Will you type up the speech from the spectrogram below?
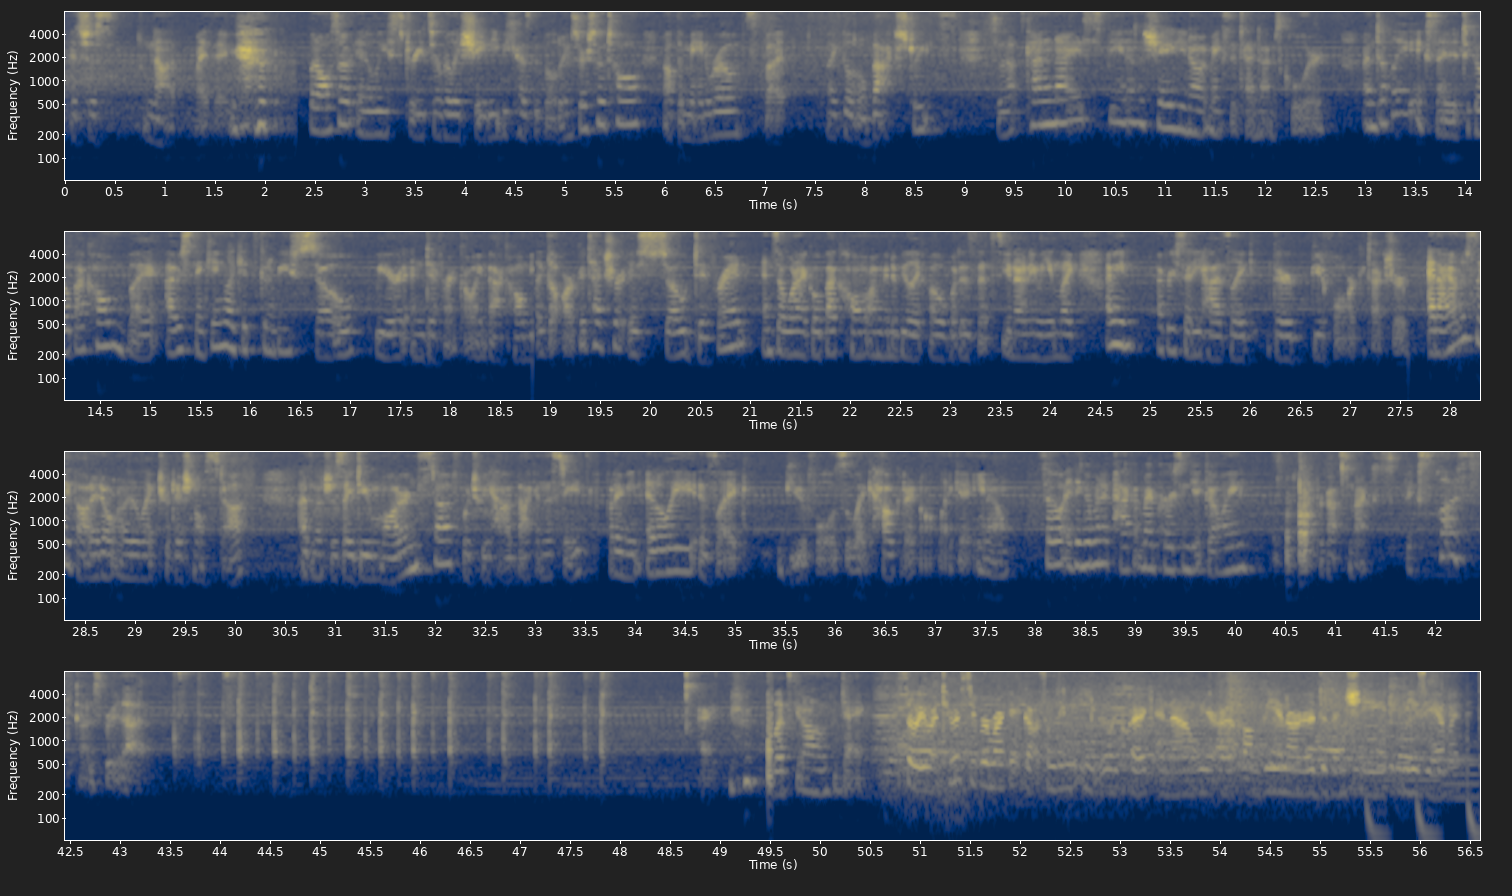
It's just not my thing. but also Italy streets are really shady because the buildings are so tall, not the main roads, but like the little back streets. So that's kind of nice being in the shade, you know, it makes it 10 times cooler. I'm definitely excited to go back home, but I was thinking like it's gonna be so weird and different going back home. Like the architecture is so different, and so when I go back home, I'm gonna be like, oh, what is this? You know what I mean? Like, I mean, every city has like their beautiful architecture. And I honestly thought I don't really like traditional stuff as much as I do modern stuff, which we have back in the States. But I mean, Italy is like beautiful, so like how could I not like it, you know? So I think I'm gonna pack up my purse and get going. I Forgot some MAC Fix Plus. Gotta spray that. Let's get on with the day. So we went to a supermarket, got something to eat really quick, and now we are at the Leonardo da Vinci Museum.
